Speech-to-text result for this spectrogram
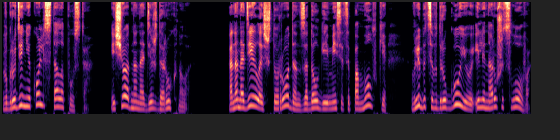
В груди Николь стало пусто. Еще одна надежда рухнула. Она надеялась, что Родан за долгие месяцы помолвки влюбится в другую или нарушит слово,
